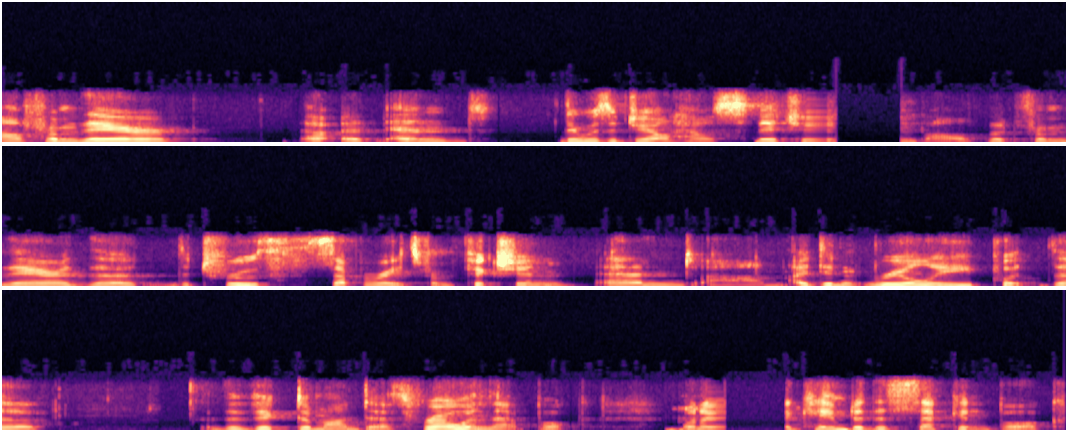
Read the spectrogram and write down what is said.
Uh, from there, uh, uh and there was a jailhouse snitch involved. But from there, the the truth separates from fiction, and um, I didn't really put the the victim on death row in that book. When I I came to the second book,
